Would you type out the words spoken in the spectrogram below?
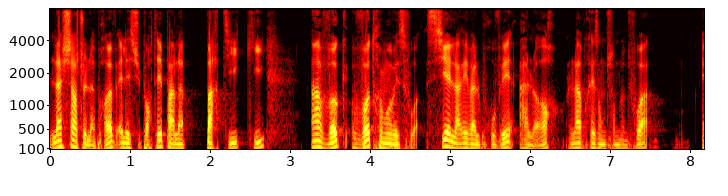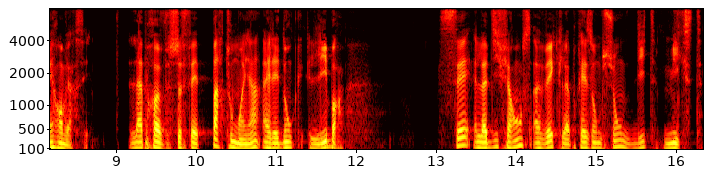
La charge de la preuve, elle est supportée par la partie qui invoque votre mauvaise foi. Si elle arrive à le prouver, alors la présomption de bonne foi est renversée. La preuve se fait par tout moyen, elle est donc libre c'est la différence avec la présomption dite mixte.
